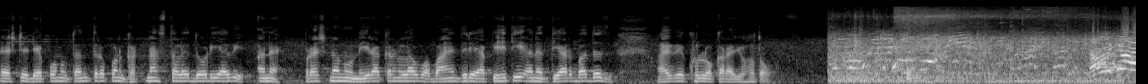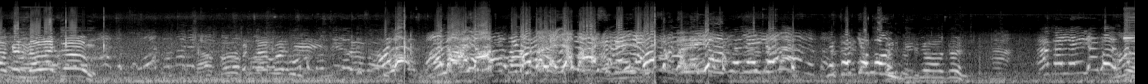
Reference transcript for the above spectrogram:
એસટી ડેપોનું તંત્ર પણ ઘટના સ્થળે દોડી આવી અને પ્રશ્નનું નિરાકરણ લાવવા બાંહેધરી આપી હતી અને ત્યારબાદ જ હાઈવે ખુલ્લો કરાયો હતો. આગળ લઈ લો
